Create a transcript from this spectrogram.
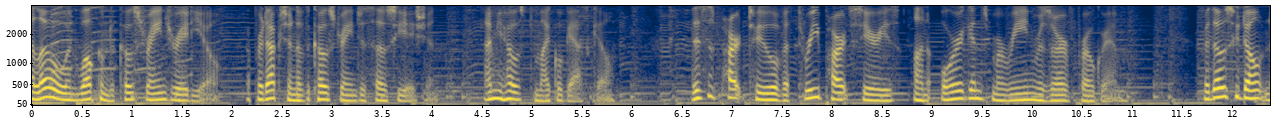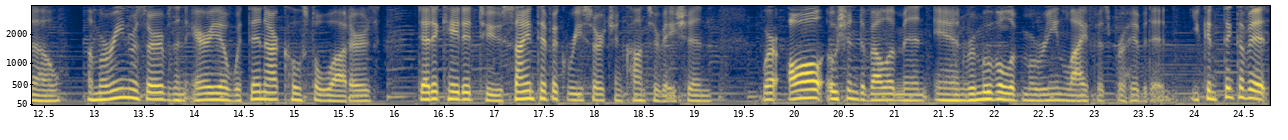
Hello, and welcome to Coast Range Radio, a production of the Coast Range Association. I'm your host, Michael Gaskill. This is part two of a three part series on Oregon's Marine Reserve Program. For those who don't know, a marine reserve is an area within our coastal waters dedicated to scientific research and conservation, where all ocean development and removal of marine life is prohibited. You can think of it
